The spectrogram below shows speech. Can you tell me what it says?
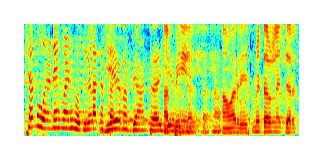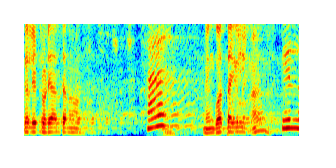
ಚಂದ ವರ್ಣೆ ಮಾಡಿ ಹೋಗಿ ಹೇಳಕತ್ತಾನ. ಏನ ಪ್ಯಾಂಟ್ ಅಪ್ಪಿ? ಅವ ರೇಷ್ಮೆ ಟವಲ್ನ ಜರ್ಕಲ್ ಇಟ್ಟು ಹೊಡಿಯತ್ತಾನ ಹಾ? ನಿಂಗೆ ಗೊತ್ತಾಗಿಲ್ಲ ಆ? ಇಲ್ಲ.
